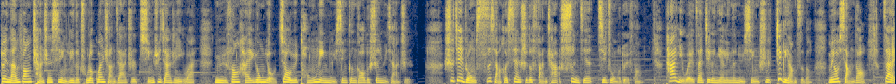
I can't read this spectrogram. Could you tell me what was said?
对男方产生吸引力的，除了观赏价值、情绪价值以外，女方还拥有较于同龄女性更高的生育价值。是这种思想和现实的反差，瞬间击中了对方。他以为在这个年龄的女性是这个样子的，没有想到在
